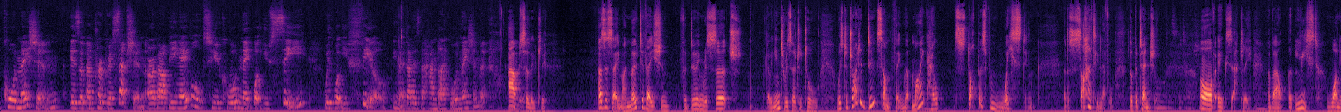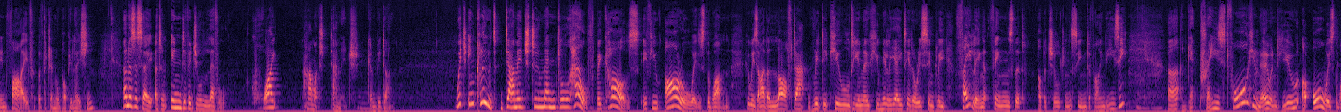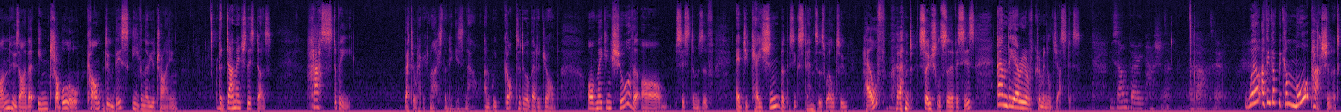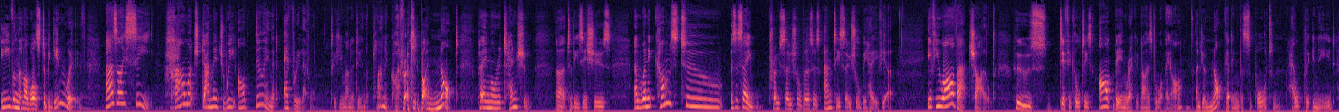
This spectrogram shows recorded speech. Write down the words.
coordination is a, and proprioception are about being able to coordinate what you see with what you feel. You know, that is the hand-eye coordination that Absolutely. As I say, my motivation for doing research, going into research at all, was to try to do something that might help stop us from wasting at a society level the potential of exactly about at least one in five of the general population. And as I say, at an individual level, quite how much damage mm. can be done. Which includes damage to mental health, because if you are always the one who is either laughed at, ridiculed, you know, humiliated, or is simply failing at things that other children seem to find easy, mm. Uh, and get praised for, you know, and you are always the one who's either in trouble or can't do this even though you're trying. The damage this does has to be better recognised than it is now, and we've got to do a better job of making sure that our systems of education, but this extends as well to health and social services, and the area of criminal justice. You sound very passionate about it. Well, I think I've become more passionate even than I was to begin with, as I see how much damage we are doing at every level to humanity and the planet, quite frankly, by not paying more attention uh, to these issues. And when it comes to, as I say, pro social versus anti-social behaviour, if you are that child whose difficulties aren't being recognised for what they are, and you're not getting the support and help that you need,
